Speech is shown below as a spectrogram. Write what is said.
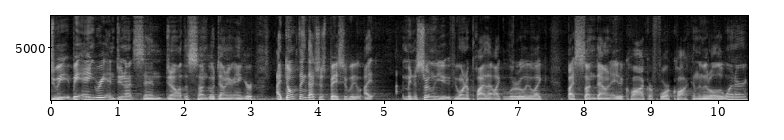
Do we be angry and do not sin? Do not let the sun go down your anger. I don't think that's just basically. I, I mean, certainly if you want to apply that like literally, like by sundown, eight o'clock or four o'clock in the middle of the winter,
